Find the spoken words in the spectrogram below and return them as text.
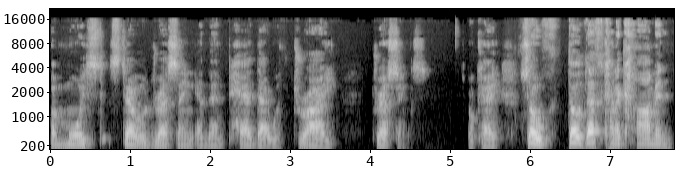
a moist, sterile dressing and then pad that with dry dressings. Okay, so though that's kind of common,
